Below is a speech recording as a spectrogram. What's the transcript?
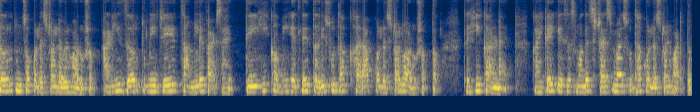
तर तुमचं कोलेस्ट्रॉल लेवल वाढू शकतं आणि जर तुम्ही जे चांगले फॅट्स आहेत तेही कमी घेतले तरी सुद्धा खराब कोलेस्ट्रॉल वाढू शकतं. तर ही कारण आहेत. काही काही केसेसमध्ये स्ट्रेसमुळे सुद्धा कोलेस्ट्रॉल वाढतं.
